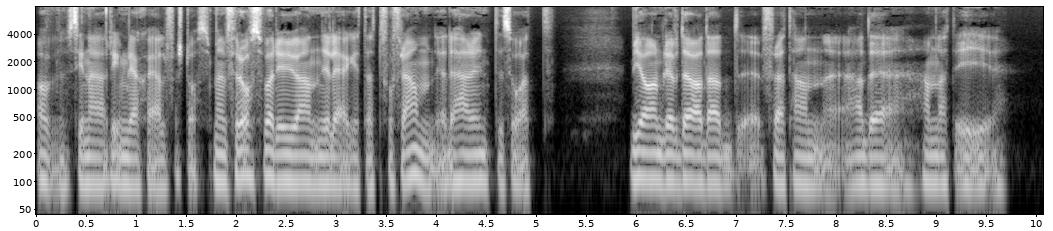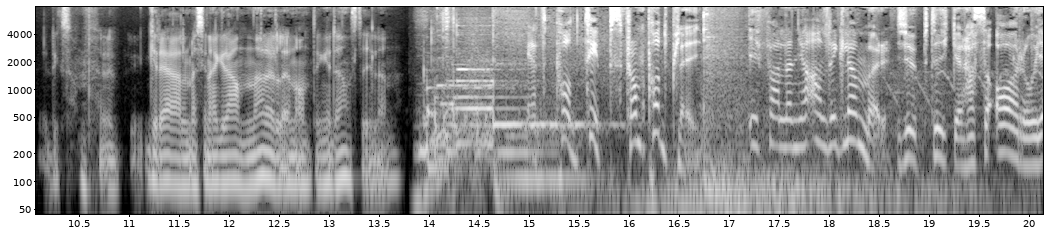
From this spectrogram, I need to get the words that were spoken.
av sina rimliga skäl förstås. Men för oss var det ju angeläget att få fram det. Det här är inte så att Björn blev dödad eh, för att han eh, hade hamnat i liksom, gräl med sina grannar eller någonting i den stilen. Ett poddtips från Podplay. I fallen jag aldrig glömmer djupdyker Hasse Aro i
